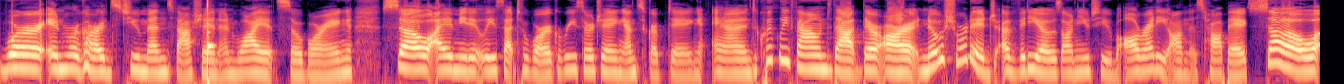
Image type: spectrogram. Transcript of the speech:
were in regards to men's fashion and why it's so boring. So I immediately set to work researching and scripting and quickly found that there are no shortage of videos on YouTube already on this topic. So,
